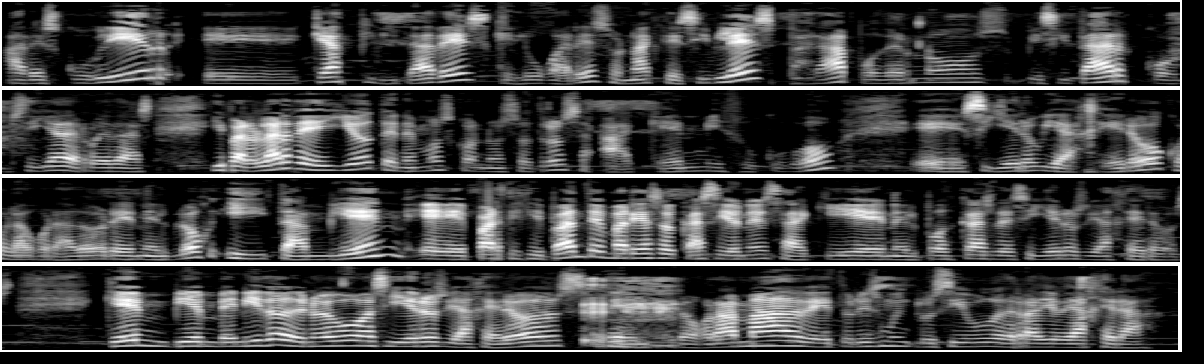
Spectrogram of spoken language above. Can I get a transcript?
a descubrir eh, qué actividades, qué lugares son accesibles para podernos visitar con silla de ruedas. Y para hablar de ello tenemos con nosotros a Ken Mizukubo, eh, sillero viajero, colaborador en el blog y también eh, participante en varias ocasiones aquí en el podcast de Silleros Viajeros. Ken, bienvenido de nuevo a Silleros Viajeros, el programa de turismo inclusivo de Radio Viajera.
